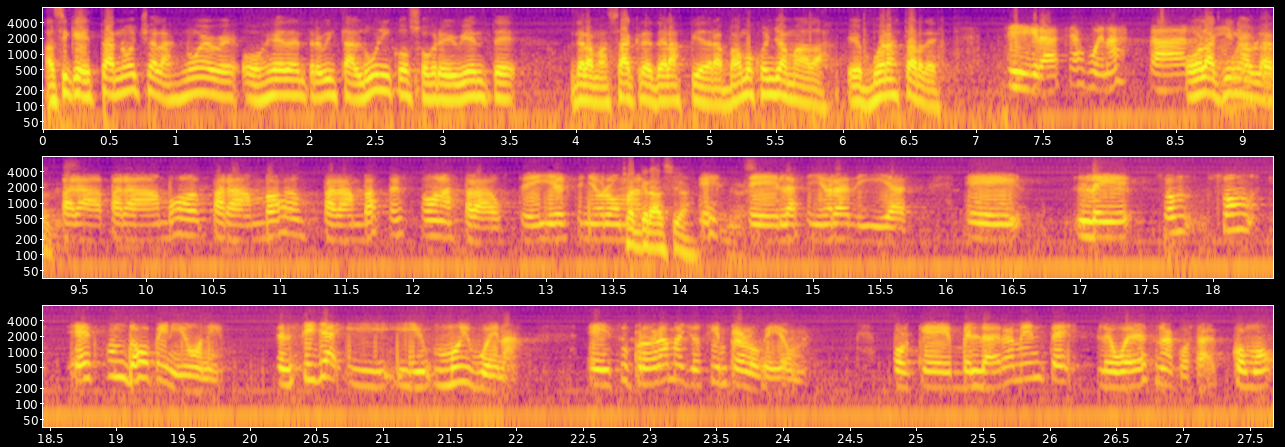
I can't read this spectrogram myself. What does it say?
Así que esta noche a las 9, Ojeda entrevista al único sobreviviente de la masacre de las piedras. Vamos con llamadas. Eh, buenas tardes. Sí, gracias. Buenas tardes. Hola, ¿quién Buenas habla? Para, para, ambos, para, ambas, para ambas personas, para usted y el señor Omar. Muchas gracias. Este, La señora Díaz. Eh, le, son, son, es con dos opiniones, sencilla y, y muy buena. Eh, su programa yo siempre lo veo, porque verdaderamente le voy a decir una cosa, como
